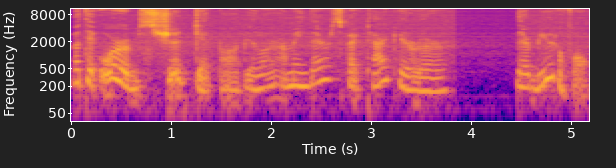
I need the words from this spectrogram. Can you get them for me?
but the orbs should get popular. I mean, they're spectacular. They're beautiful.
